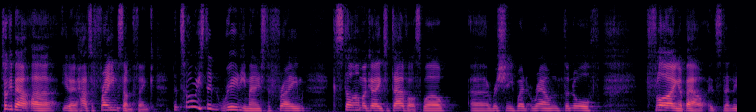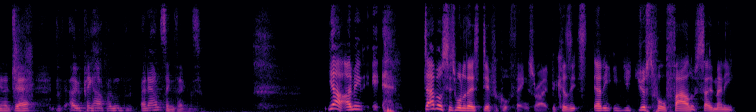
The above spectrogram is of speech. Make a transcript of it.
talking about uh, you know how to frame something, the Tories didn't really manage to frame Starmer going to Davos Well, uh, Rishi went around the north, flying about incidentally in a jet, opening up and announcing things. Yeah, I mean. It... Davos is one of those difficult things, right? Because it's and you just fall foul of so many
